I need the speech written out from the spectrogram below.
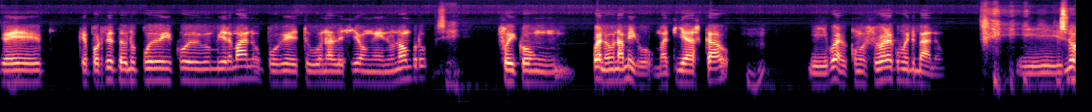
que, que por cierto no pude ir con mi hermano porque tuvo una lesión en un hombro. Sí. Fui con, bueno, un amigo, Matías Cao, y bueno, como si fuera como hermano. Y no,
